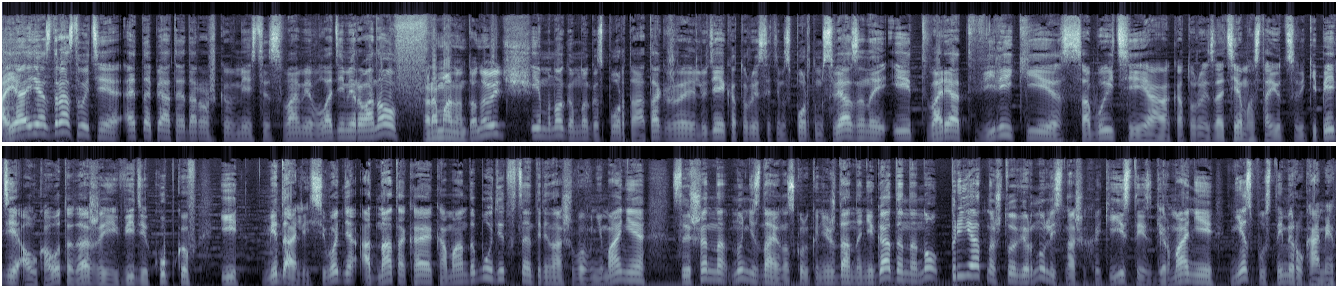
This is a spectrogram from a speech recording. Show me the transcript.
Ай-яй-яй, здравствуйте! Это «Пятая дорожка» вместе с вами Владимир Иванов. Роман Антонович. И много-много спорта, а также людей, которые с этим спортом связаны и творят великие события, которые затем остаются в Википедии, а у кого-то даже и в виде кубков и медалей. Сегодня одна такая команда будет в центре нашего внимания. Совершенно, ну не знаю, насколько нежданно-негаданно, но приятно, что вернулись наши хоккеисты из Германии не с пустыми руками.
